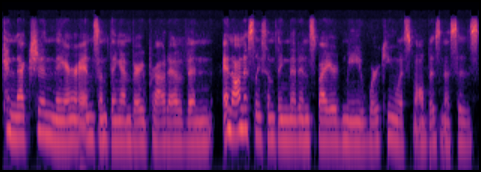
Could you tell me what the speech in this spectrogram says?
connection there and something I'm very proud of. And, and honestly, something that inspired me working with small businesses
